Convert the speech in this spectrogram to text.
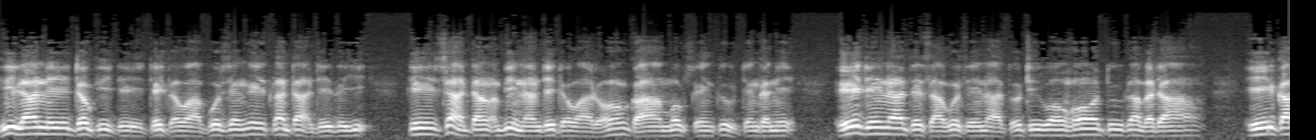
ဂိလာနေဒုက္ခိတေဒိဋ္ဌဝဘုဇင်္ဂေတတ္တဒေသယိဒေသတံအပိနံဒိဋ္ဌဝရောဂာမုတ်စိန်တုတင်္ခနိဧဒေနသစ္စာဝုဇေနသုတိဝံဟောတုသဗ္ဗရာဧကာ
